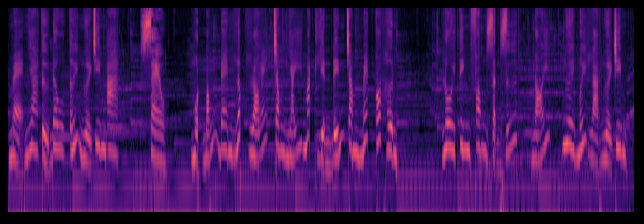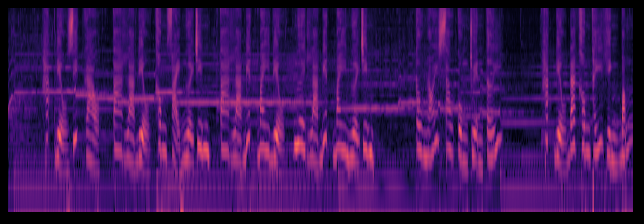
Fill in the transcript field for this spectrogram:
Mẹ nha, từ đâu tới người chim A? Xèo. Một bóng đen lấp lóe, trong nháy mắt liền đến trăm mét có hơn. Lôi tinh phong giận dữ, Nói, ngươi mới là người chim. Hắc điểu giết gào, Ta là điểu, không phải người chim, Ta là biết bay điểu, Ngươi là biết bay người chim. Câu nói sau cùng truyền tới. Hắc điểu đã không thấy hình bóng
